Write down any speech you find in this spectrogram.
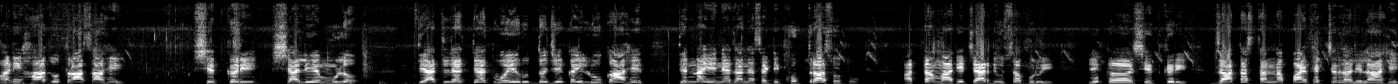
आणि हा जो त्रास आहे शेतकरी शालेय मुलं त्यातल्या त्यात वयोवृद्ध जे काही लोक आहेत त्यांना येण्या जाण्यासाठी खूप त्रास होतो. आत्ता मागे चार दिवसापूर्वी एक शेतकरी जात असताना पाय फ्रॅक्चर झालेला आहे.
